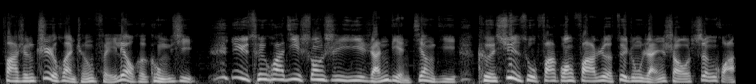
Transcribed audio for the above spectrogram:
发生置换成肥料和空气。遇催化剂双十一燃点降低，可迅速发光发热，最终燃烧升华，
